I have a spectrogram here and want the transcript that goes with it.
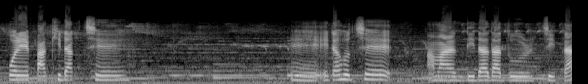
উপরে পাখি ডাকছে। এটা হচ্ছে আমার দিদা দাদুর চিতা।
